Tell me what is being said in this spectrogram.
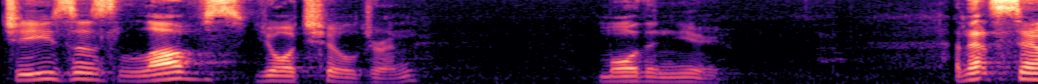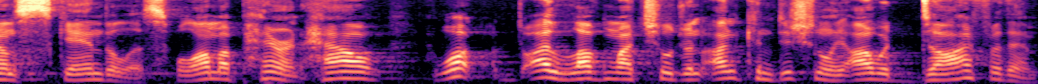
Jesus loves your children more than you. And that sounds scandalous. Well, I'm a parent. How what? I love my children unconditionally. I would die for them.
